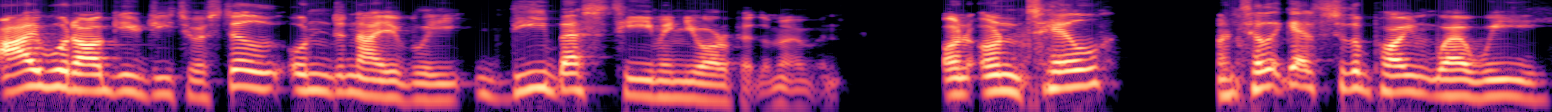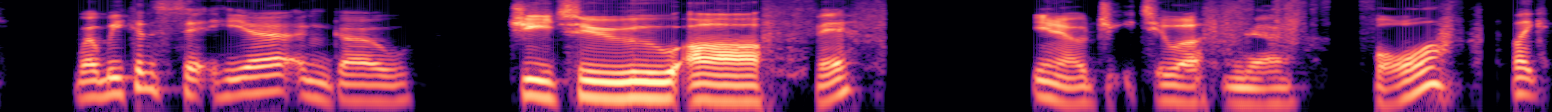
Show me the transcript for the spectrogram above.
I would argue G2 are still undeniably the best team in Europe at the moment. Un- until until it gets to the point where we where we can sit here and go, G2 are fifth, you know, G2 are f- Yeah. fourth. Like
